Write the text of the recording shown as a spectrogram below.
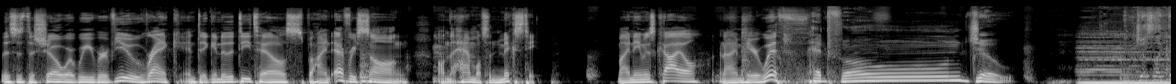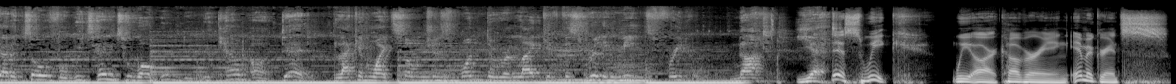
This is the show where we review, rank, and dig into the details behind every song on the Hamilton mixtape. My name is Kyle, and I'm here with Headphone Joe. Just like that, it's over. We tend to our wounded. We count our dead. Black and white soldiers wondering like if this really means freedom. Not yet. this week. We are covering immigrants.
